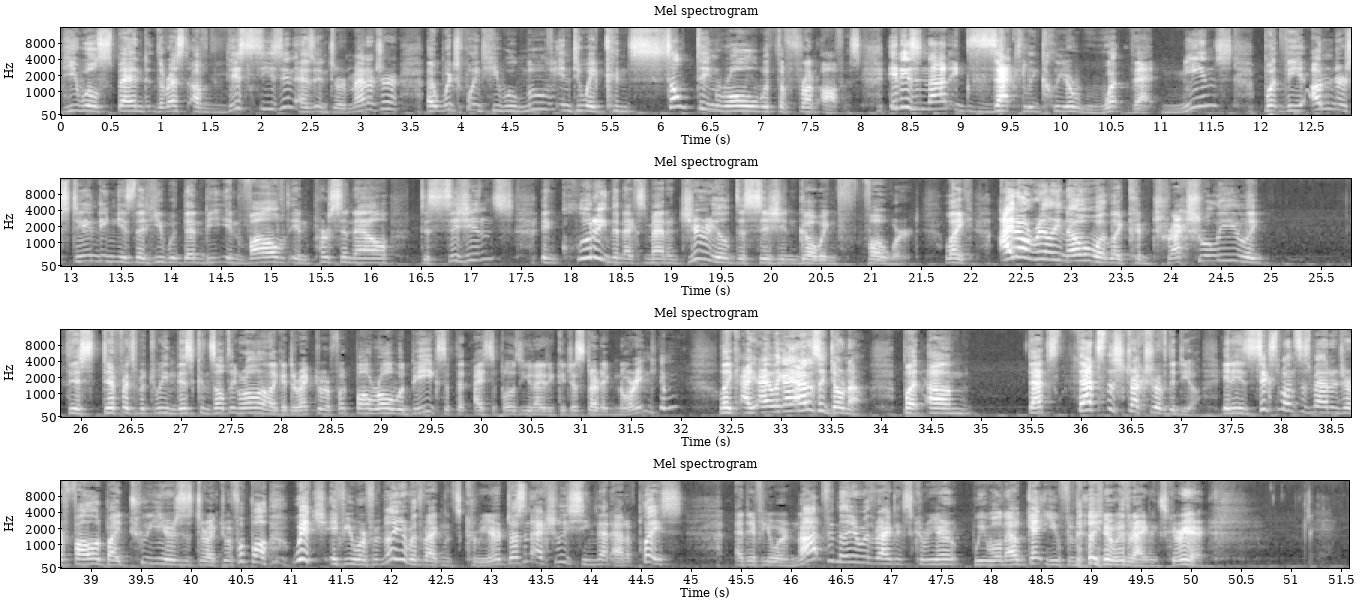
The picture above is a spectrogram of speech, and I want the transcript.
he will spend the rest of this season as interim manager, at which point he will move into a consulting role with the front office. It is not exactly clear what that means, but the understanding is that he would then be involved in personnel decisions, including the next managerial decision going forward. Like, I don't really know what, like, contractually, like, this difference between this consulting role and like a director of football role would be, except that I suppose United could just start ignoring him. Like I, I like I honestly don't know, but um, that's that's the structure of the deal. It is six months as manager, followed by two years as director of football, which, if you were familiar with Rangnick's career, doesn't actually seem that out of place. And if you are not familiar with Rangnick's career, we will now get you familiar with Rangnick's career.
